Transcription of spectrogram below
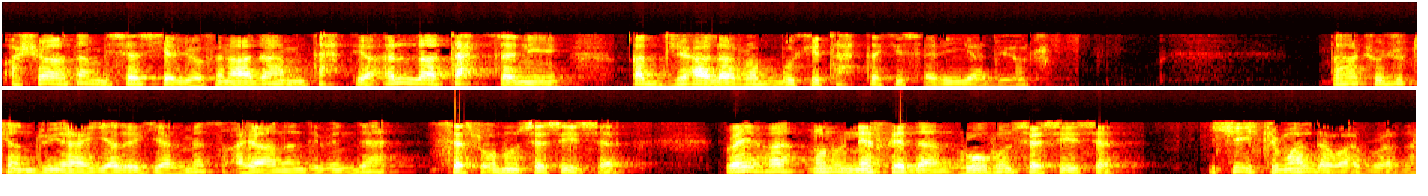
Aşağıdan bir ses geliyor. Fenada min tahtiya ella tahseni kad ceale rabbuki tahtaki seriya diyor. Daha çocukken dünyaya gelir gelmez ayağının dibinde ses onun sesi ise veya onu nefreden ruhun sesi ise iki ihtimal de var burada.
